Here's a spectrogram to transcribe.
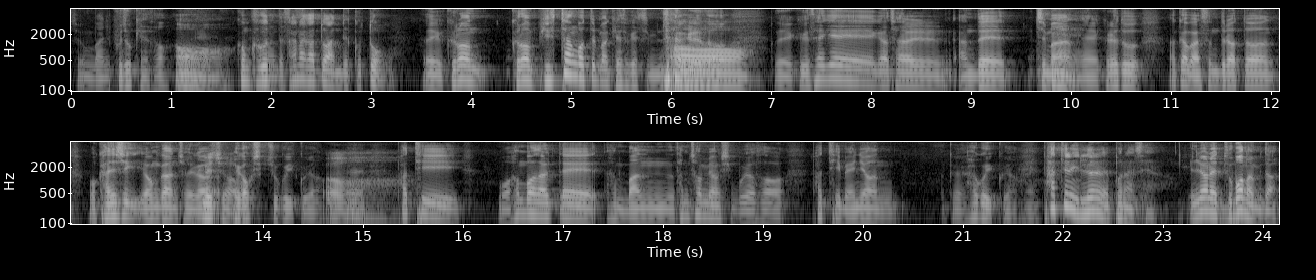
좀 많이 부족해서 어. 그럼 안 그거 됐었어요. 하나가 또 안 됐고 또. 네, 그런 그런 비슷한 것들만 계속했습니다. 그래서 어. 네, 그 세 개가 잘 안 됐지만 네. 네, 그래도 아까 말씀드렸던 뭐 간식 연간 저희가 그렇죠. 100억씩 주고 있고요. 어. 네, 파티 뭐 한 번 할 때 한 만 삼천 명씩 모여서 파티 매년 그 하고 있고요. 네. 파티는 1년에 몇 번 하세요? 1년에 두 번 합니다.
